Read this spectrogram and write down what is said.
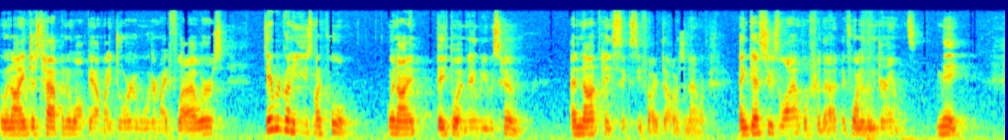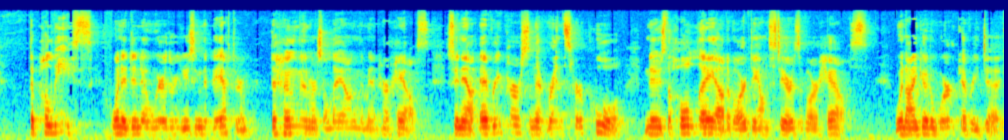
And when I just happened to walk out my door to water my flowers, they were going to use my pool when I, they thought nobody was home and not pay $65 an hour. And guess who's liable for that if one of them drowns? Me. The police wanted to know where they're using the bathroom. The homeowner's allowing them in her house. So now every person that rents her pool knows the whole layout of our downstairs of our house. When I go to work every day,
